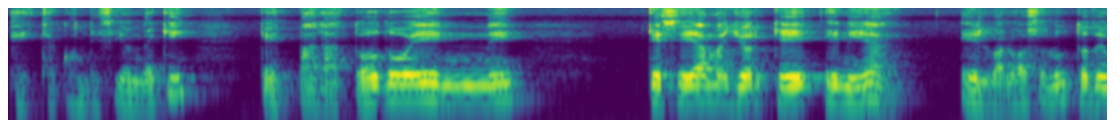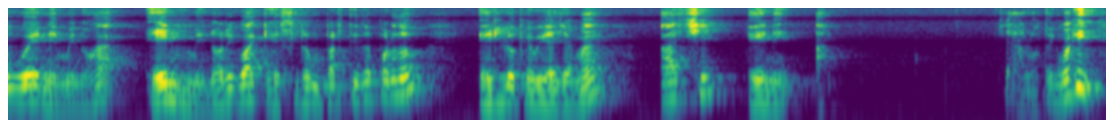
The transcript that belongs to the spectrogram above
esta condición de aquí, que para todo n que sea mayor que NA, el valor absoluto de UN menos A es menor o igual que epsilon partido por 2, es lo que voy a llamar HNA. Ya lo tengo aquí,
